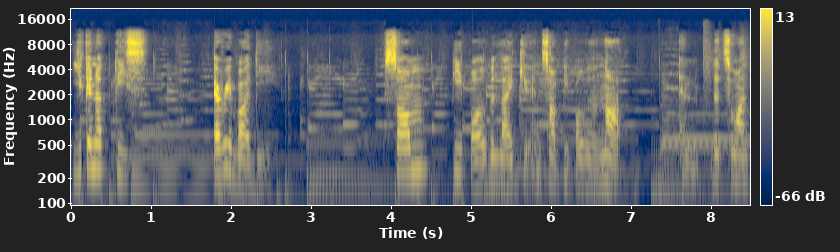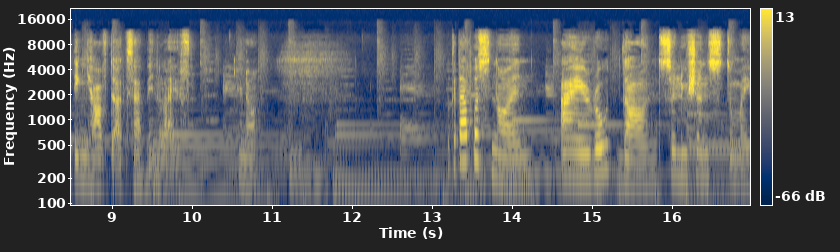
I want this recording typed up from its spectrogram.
you cannot please everybody. Some people will like you and some people will not. And that's one thing you have to accept in life. You know? Pagkatapos nun, I wrote down solutions to my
